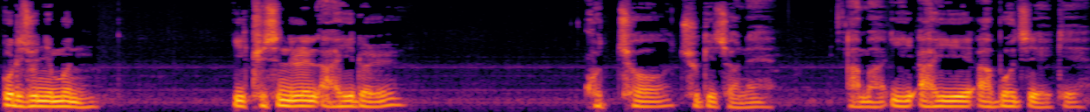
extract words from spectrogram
우리 주님은 이 귀신 들린 아이를 고쳐주기 전에 아마 이 아이의 아버지에게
